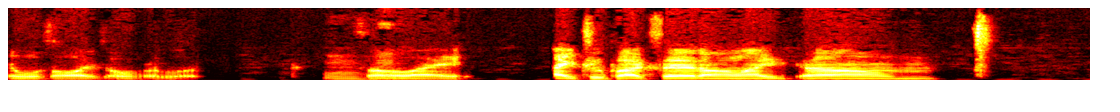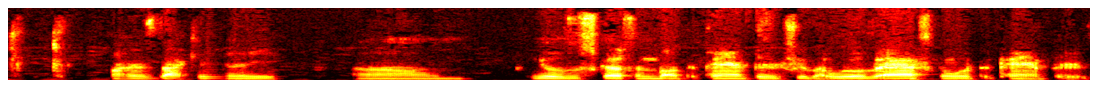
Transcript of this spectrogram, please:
it was always overlooked. Mhm. So like like Tupac said on like um on his documentary, um, he was discussing about the Panthers. He was like, we was asking with the Panthers.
